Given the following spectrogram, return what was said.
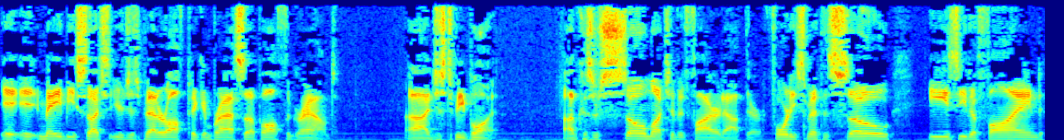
it, it may be such that you're just better off picking brass up off the ground, uh, just to be blunt. Because uh, there's so much of it fired out there. 40 Smith is so easy to find.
